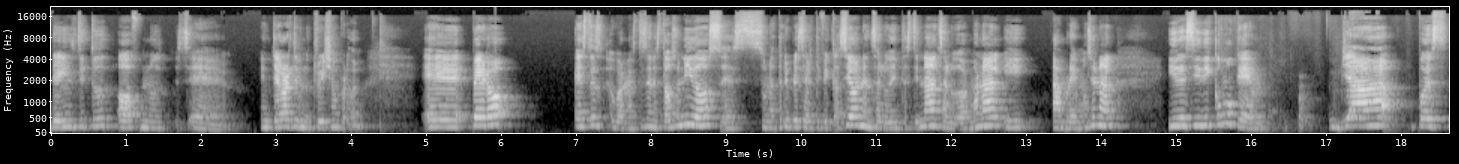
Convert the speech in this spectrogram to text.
The Institute of eh, Integrative Nutrition, perdón. Eh, pero este es, bueno, este es en Estados Unidos, es una triple certificación en salud intestinal, salud hormonal y hambre emocional. Y decidí como que ya, pues,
